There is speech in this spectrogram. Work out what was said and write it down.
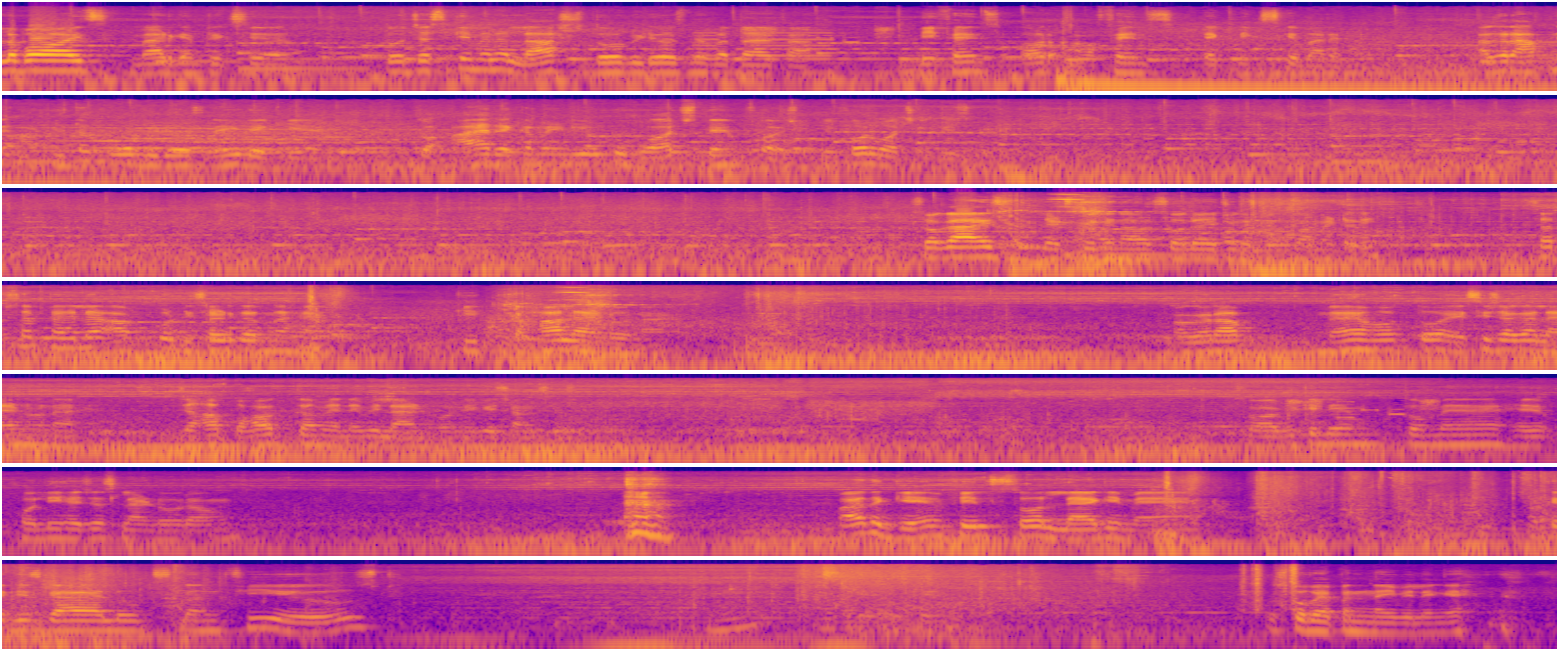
Hello boys mad game tricks here तो जैसे कि मैंने लास्ट दो वीडियोस में बताया था डिफेंस और ऑफेंस टेक्निक्स के बारे में। अगर आपने अभी तक वो वीडियोस नहीं देखी है तो I recommend you to watch them first before watching this video so guys let's begin our solo education commentary सबसे पहले आपको डिसाइड करना है कि कहाँ लैंड होना है। अगर आप नए हो तो ऐसी जगह लैंड होना है, जहाँ बहुत कम एनिमी लैंड होने के चांसेस हैं। तो अभी के लिए तो मैं होली हेजस लैंड हो रहा हूँ। Why the game feels so laggy, man? Okay, this guy looks confused. Hmm? उसको वेपन नहीं मिलेंगे।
